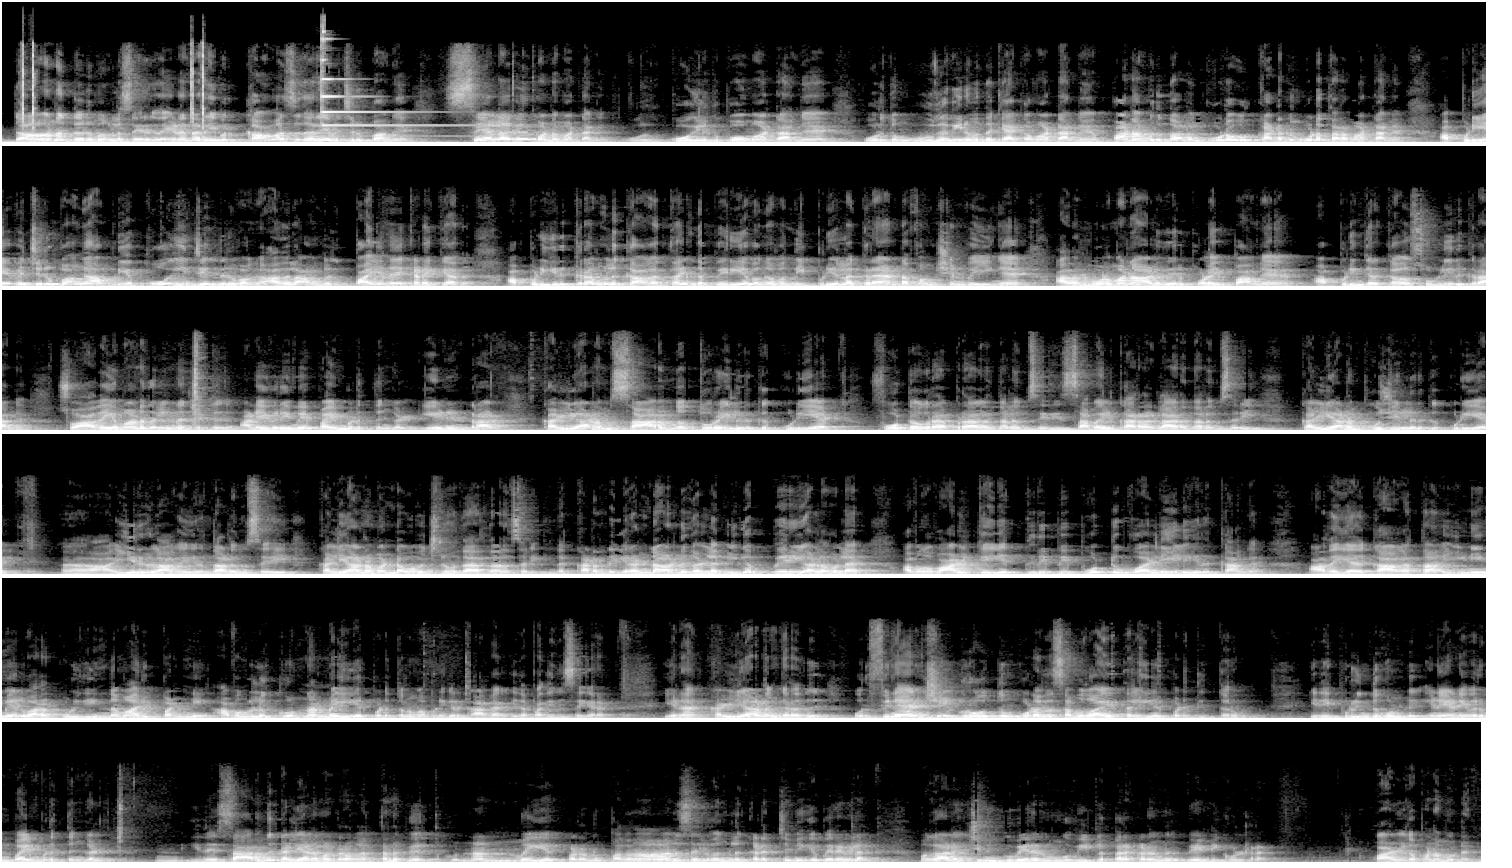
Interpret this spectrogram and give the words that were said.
தான தர்மங்களை செய்கிறது ஏன்னா நிறைய பேர் காசு நிறைய வச்சுருப்பாங்க. செலவே பண்ண மாட்டாங்க. ஒரு கோயிலுக்கு போக மாட்டாங்க ஒருத்தவங்க உதவின்னு வந்து கேட்க மாட்டாங்க பணம் இருந்தாலும் கூட ஒரு கடனும் கூட தர மாட்டாங்க. அப்படியே வச்சுருப்பாங்க அப்படியே போயும் சேர்ந்துருவாங்க. அதில் அவங்களுக்கு பயனே கிடைக்காது. அப்படி இருக்கிறவங்களுக்காகத்தான் இந்த பெரியவங்க வந்து இப்படியெல்லாம் கிராண்டாக ஃபங்க்ஷன் வையுங்க. அதன் மூலமாக நாலு பேர் பிழைப்பாங்க அப்படிங்கிறதுக்காக சொல்லியிருக்கிறாங்க. ஸோ அதை மனதில் நினைச்சிட்டு அனைவரையுமே பயன்படுத்துங்கள். ஏனென்றால் கல்யாணம் சார்ந்த துறையில் இருக்கக்கூடிய ஃபோட்டோகிராஃபராக இருந்தாலும் சரி சமையல்காரர்களாக இருந்தாலும் சரி கல்யாணம் பூஜையில் இருக்கக்கூடிய ஐயர்களாக இருந்தாலும் சரி கல்யாண மண்டபம் வச்சுருந்தா இருந்தாலும் சரி இந்த கடந்த இரண்டு ஆண்டுகளில் மிகப்பெரிய அளவில் அவங்க வாழ்க்கையை திருப்பி போட்டு வழியில் இருக்காங்க. அதைக்காகத்தான் இனிமேல் வரக்கூடியது இந்த மாதிரி பண்ணி அவங்களுக்கும் நன்மையை ஏற்படுத்தணும் அப்படிங்கிறதுக்காக இதை பதிவு செய்கிறேன். ஏன்னா கல்யாணங்கிறது ஒரு ஃபினான்ஷியல் க்ரோத்தும் கூட அந்த சமுதாயத்தில் ஏற்படுத்தி தரும். இதை புரிந்து கொண்டு என்னை அனைவரும் பயன்படுத்துங்கள். இதை சார்ந்து கல்யாணம் பண்ணுறவங்க அத்தனை பேர்த்துக்கும் நன்மை ஏற்படணும். பதினாறு செல்வங்களும் கிடச்சி மிக விரைவில் மகாலட்சுமி குபேரனும் உங்கள் வீட்டில் பிறக்கணும்னு வேண்டிக் கொள்கிறேன் வாழ்க பணமுடன்.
